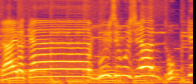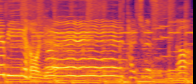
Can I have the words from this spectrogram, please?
자 이렇게 무시무시한 도깨비 어, 학교를 탈출했습니다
